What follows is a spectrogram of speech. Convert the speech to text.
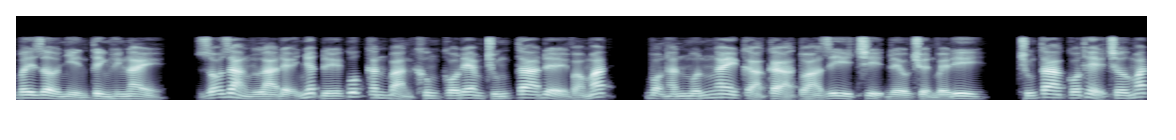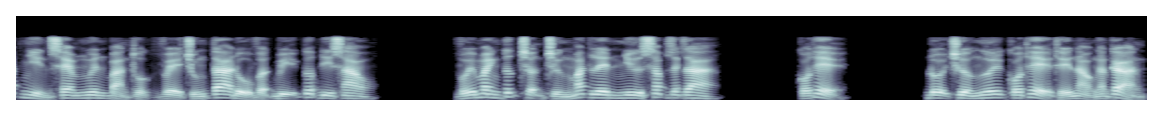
Bây giờ nhìn tình hình này, rõ ràng là đệ nhất đế quốc căn bản không có đem chúng ta để vào mắt, bọn hắn muốn ngay cả cả tòa di chỉ đều chuyển về đi, chúng ta có thể trơ mắt nhìn xem nguyên bản thuộc về chúng ta đổ vật bị cướp đi sao? Với manh tức trận trừng mắt lên như sắp rách ra. Có thể. Đội trưởng ngươi có thể thế nào ngăn cản?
